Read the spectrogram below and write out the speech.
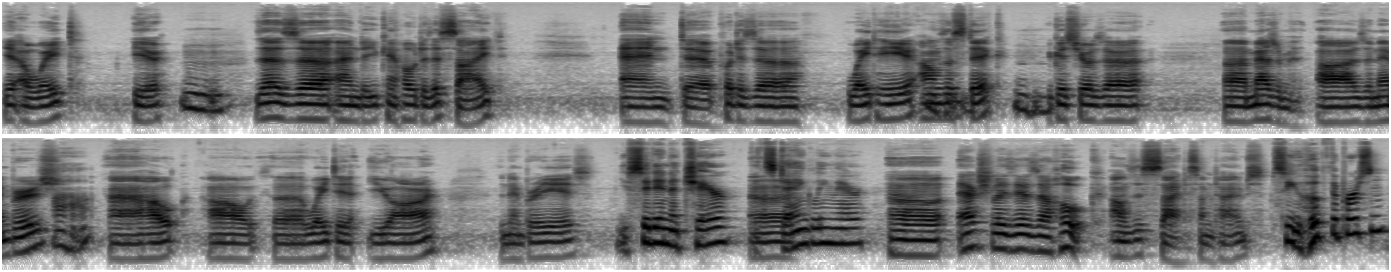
yeah, a weight here. Mm-hmm. There's uh, and you can hold this side and uh, put the weight here on the stick. You can show the uh, measurement, uh, the numbers, Uh-huh. uh, how how the weight you are, the number is. You sit in a chair it's Uh, dangling there. Uh, actually, there's a hook on this side sometimes. So you hook the person?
